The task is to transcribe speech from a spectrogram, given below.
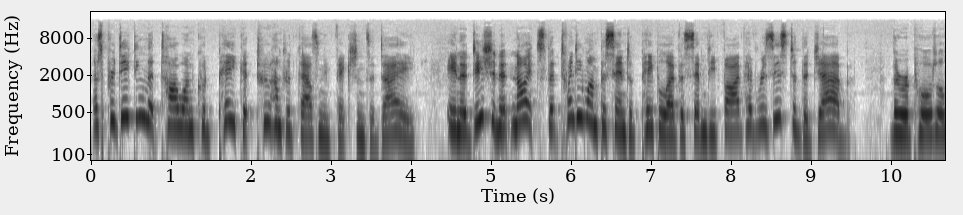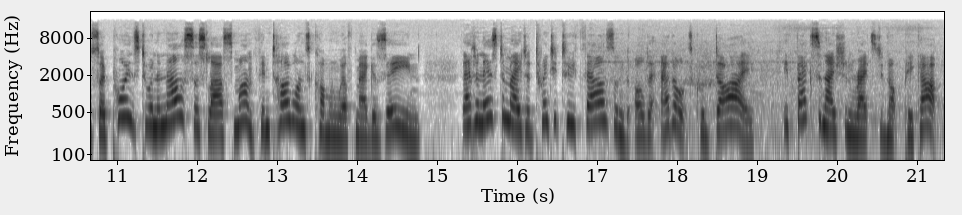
as predicting that Taiwan could peak at 200,000 infections a day. In addition, it notes that 21% of people over 75 have resisted the jab. The report also points to an analysis last month in Taiwan's Commonwealth magazine that an estimated 22,000 older adults could die if vaccination rates did not pick up,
